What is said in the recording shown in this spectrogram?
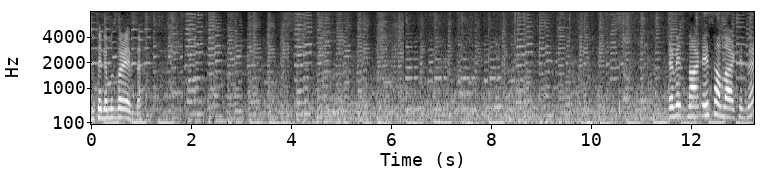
Nutella'mız var evde. Evet Nar, el salla herkese.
